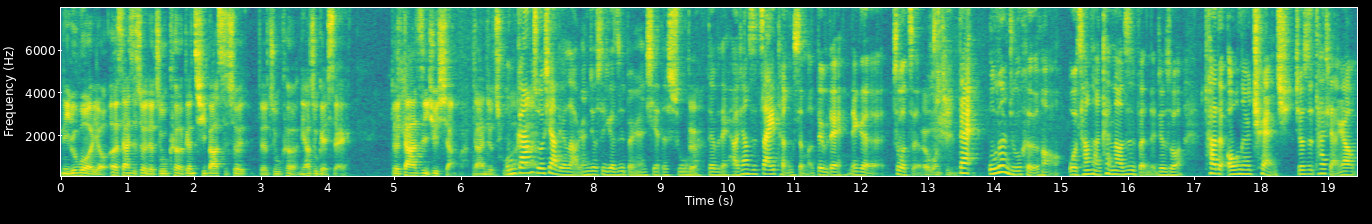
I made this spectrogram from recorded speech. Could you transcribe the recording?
你如果有二三十岁的租客跟七八十岁的租客，你要租给谁？对，大家自己去想嘛，答案就出来。我们刚刚说下流老人就是一个日本人写的书嘛，对，对不对？好像是斋藤什么，对不对？那个作者，呃，忘记。但无论如何哈，我常常看到日本的，就是说他的 owner change，就是他想要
